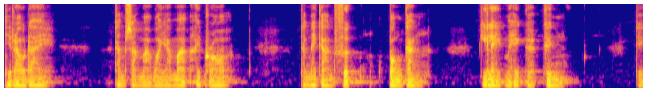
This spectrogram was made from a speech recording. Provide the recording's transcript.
ที่เราได้ทำสัมมาวายามะให้พร้อม ทั้งในการฝึกป้องกันกิเลสไม่ให้เกิดขึ้นด้วย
